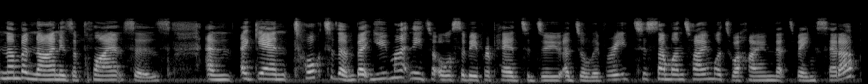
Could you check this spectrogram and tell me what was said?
number nine is appliances. And again, talk to them, but you might need to also be prepared to do a delivery to someone's home or to a home that's being set up.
